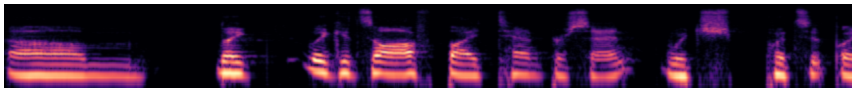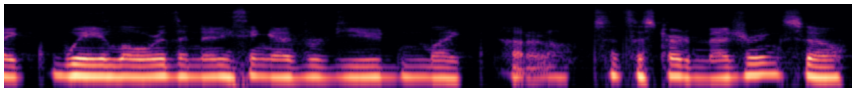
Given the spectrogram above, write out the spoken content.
Um, like like it's off by ten percent, which puts it like way lower than anything I've reviewed in like I don't know since I started measuring. So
